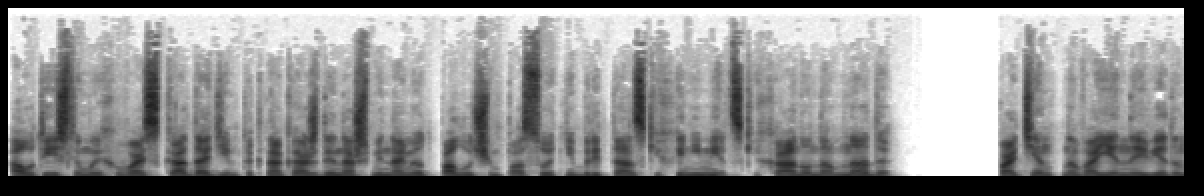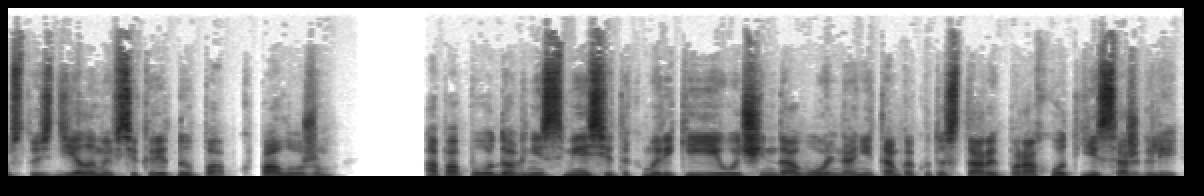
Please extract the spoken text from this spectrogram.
А вот если мы их в войска дадим, так на каждый наш миномет получим по сотне британских и немецких, а оно нам надо? Патент на военное ведомство сделаем и в секретную папку положим. А по поводу огнесмеси, так моряки ей очень довольны. Они там какой-то старый пароход ей сожгли.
